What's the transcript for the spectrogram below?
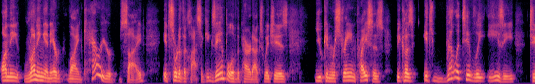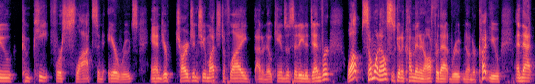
On the running an airline carrier side, it's sort of the classic example of the paradox, which is you can restrain prices because it's relatively easy to compete for slots and air routes and you're charging too much to fly i don't know kansas city to denver. Well someone else is going to come in and offer that route and undercut you and that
